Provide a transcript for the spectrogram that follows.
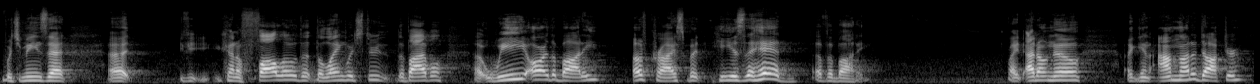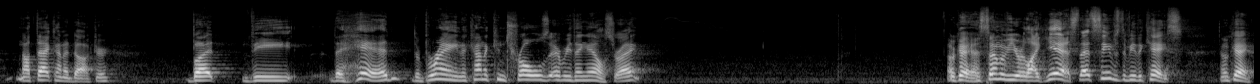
which means that uh, if you, you, kind of follow the, the language through the Bible, uh, we are the body of Christ, but he is the head of the body. Right? I don't know, again, I'm not a doctor, not that kind of doctor, but the the head, the brain, it kind of controls everything else, right? Okay, some of you are like, yes, that seems to be the case. Okay,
